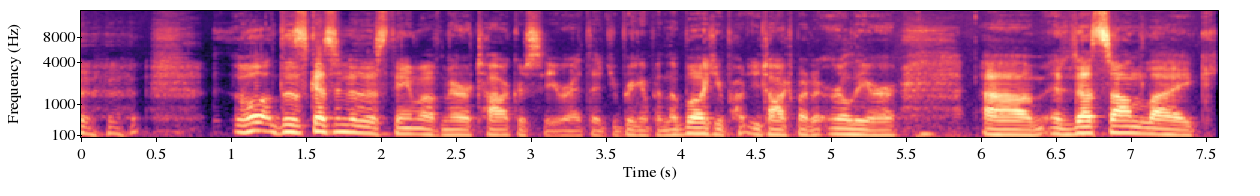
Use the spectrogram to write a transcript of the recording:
well, this gets into this theme of meritocracy, right? That you bring up in the book. You you talked about it earlier. Um, it does sound like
